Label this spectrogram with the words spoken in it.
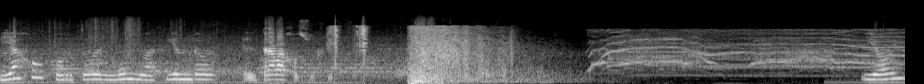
Viajo por todo el mundo haciendo el trabajo sucio. Y hoy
